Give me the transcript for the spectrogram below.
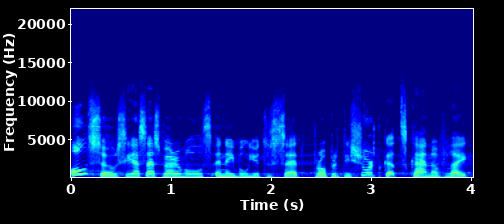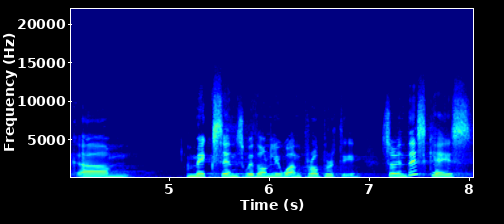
Also, CSS variables enable you to set property shortcuts, kind of like um, mix-ins with only one property. So in this case,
